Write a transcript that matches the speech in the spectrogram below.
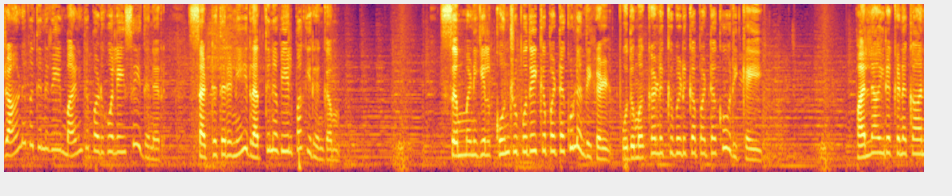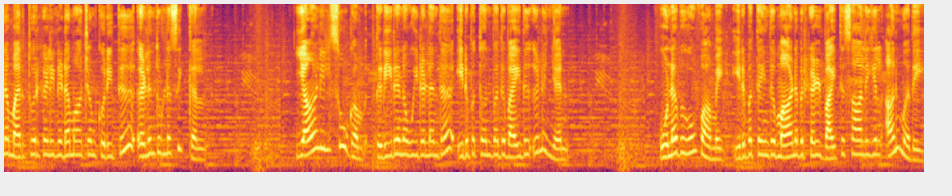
ராணுவத்தினரை மனித படுகொலை செய்தனர். சட்டத்தரணி ரத்தினவேல் பகிரங்கம். செம்மணியில் கொன்று புதைக்கப்பட்ட குழந்தைகள் பொதுமக்களுக்கு விடுக்கப்பட்ட கோரிக்கை. பல்லாயிரக்கணக்கான மருத்துவர்களின் இடமாற்றம் குறித்து எழுந்துள்ள சிக்கல். யாழில் சூகம் திடீரென உயிரிழந்த இருபத்தொன்பது வயது இளைஞன். உணவு ஒவ்வாமை இருபத்தைந்து மாணவர்கள் வைத்தியசாலையில் அனுமதி.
